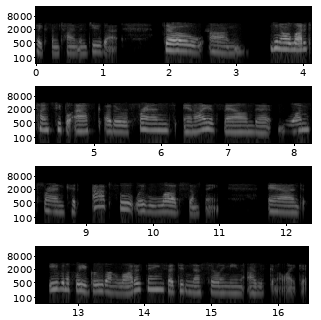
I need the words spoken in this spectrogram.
take some time and do that so um you know a lot of times people ask other friends and i have found that one friend could absolutely love something and even if we agreed on a lot of things that didn't necessarily mean i was going to like it.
